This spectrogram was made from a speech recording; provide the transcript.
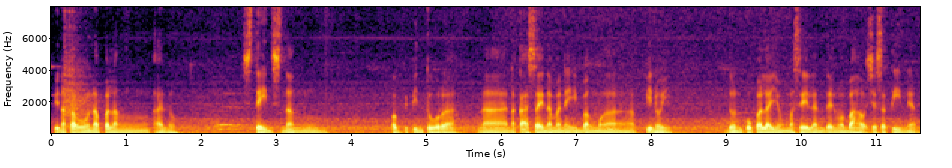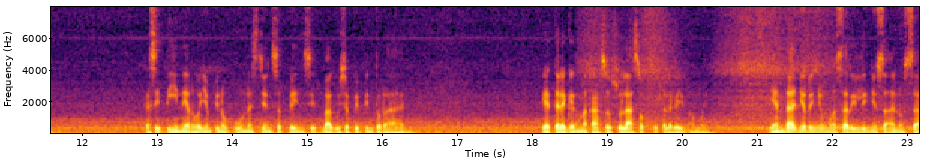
pinakauna pa lang ano stage ng pagpipintura na naka-assign naman ng ibang mga Pinoy doon po pala yung maselan dahil mabaho siya sa thinner kasi thinner ho yung pinupunas dyan sa plain seat bago siya pipinturahan. Kaya talagang nakasusulasok po talaga yung amoy. Ihanda nyo rin yung mga sarili nyo sa ano sa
